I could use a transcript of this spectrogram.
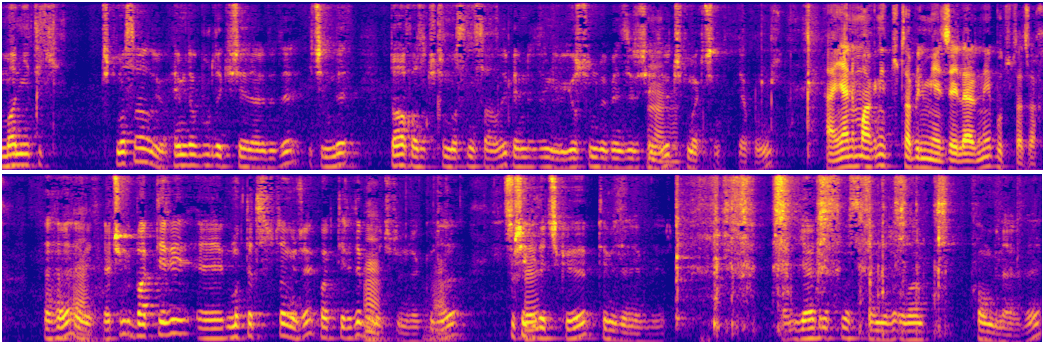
manyetik tutma sağlıyor hem de buradaki şeylerde de içinde daha fazla tutulmasını sağlayıp hem de dediğim gibi yosun ve benzeri şeyleri tutmak için yapılmış. Hə, yəni maqnit tuta bilməyəcəklərini bu tutacaq. Aha, evet. Ya çünkü bakteri e, mıknatıs tutamayacak, bakteri de burada tutunacak. Bu da bu şekilde çıkıp temizlenebilir. Yani yerden ısıtma sistemleri olan kombilerde.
